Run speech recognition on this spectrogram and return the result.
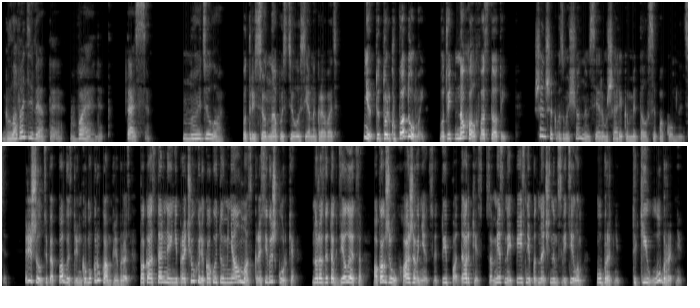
Глава девятая. Вайлет. Тася. Ну и дела. Потрясенно опустилась я на кровать. Нет, ты только подумай. Вот ведь нахал хвостатый. Шеншик возмущенным серым шариком метался по комнате. Решил тебя по-быстренькому к рукам прибрать, пока остальные не прочухали какой-то у меня алмаз в красивой шкурке. Но разве так делается? А как же ухаживание, цветы, подарки, совместные песни под ночным светилом? Оборотни. Такие оборотни.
